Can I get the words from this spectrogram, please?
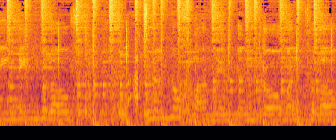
één ding beloof. Laat me nog lang in mijn dromen geloven.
